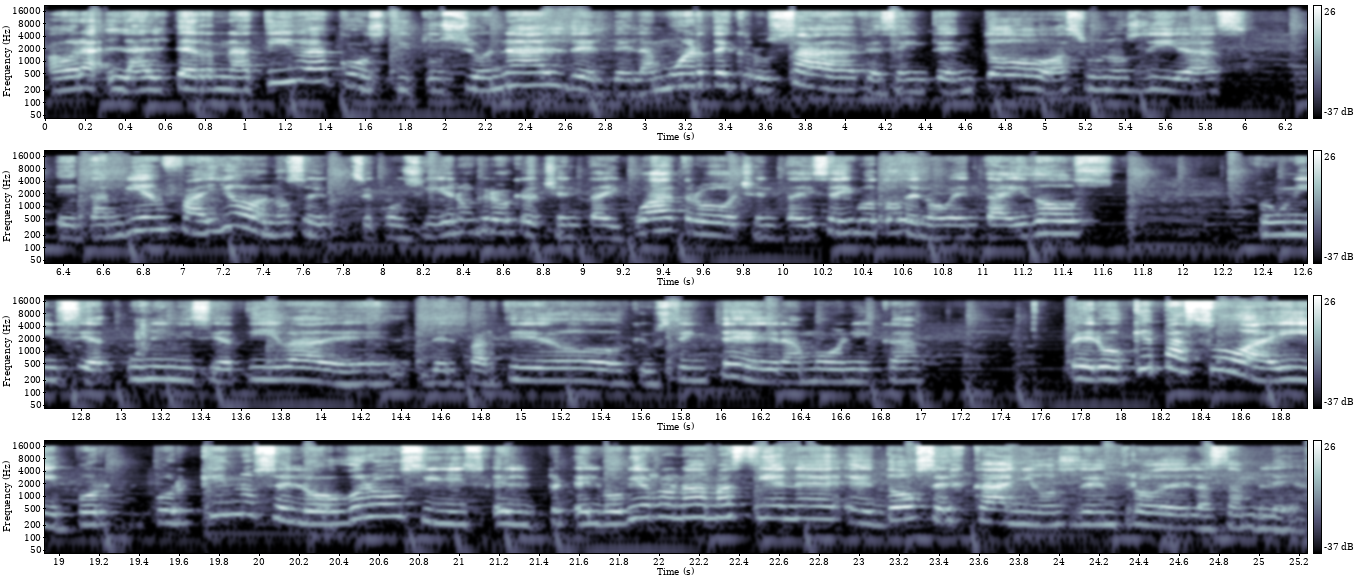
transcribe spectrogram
Ahora, la alternativa constitucional de, la muerte cruzada que se intentó hace unos días eh, también falló, ¿no? Se, consiguieron creo que 84 o 86 votos de 92 fue una, iniciativa del partido que usted integra, Mónica. Pero, ¿qué pasó ahí? ¿Por, qué no se logró si el, gobierno nada más tiene eh, dos escaños dentro de la Asamblea?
